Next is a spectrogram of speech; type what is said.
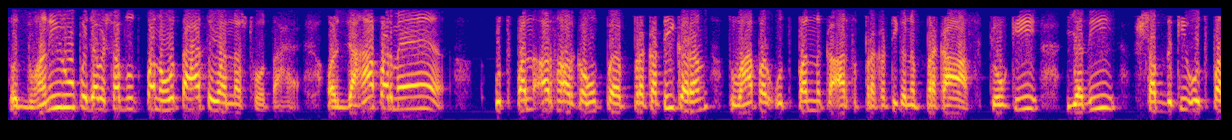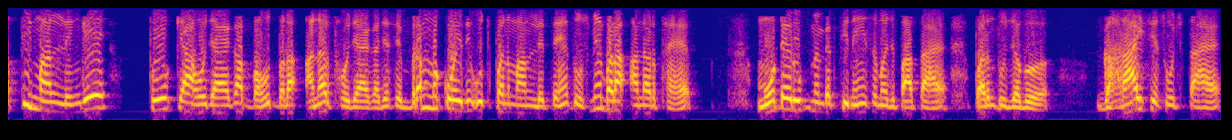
तो ध्वनि रूप जब शब्द उत्पन्न होता है तो वह नष्ट होता है। और जहाँ पर मैं उत्पन्न अर्थ और कहूँ प्रकटीकरण तो वहाँ पर उत्पन्न का अर्थ प्रकटीकरण प्रकाश। क्योंकि यदि शब्द की उत्पत्ति मान लेंगे तो क्या हो जाएगा? बहुत बड़ा अनर्थ हो जाएगा। जैसे ब्रह्म को यदि उत्पन्न मान लेते हैं तो उसमें बड़ा अनर्थ है। मोटे रूप में व्यक्ति नहीं समझ पाता है, परंतु जब गहराई से सोचता है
